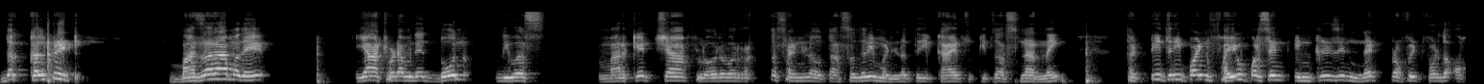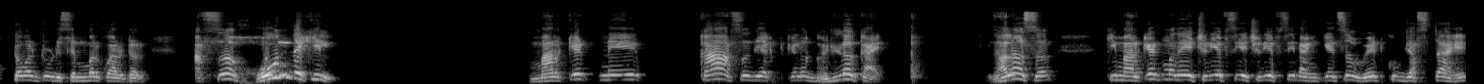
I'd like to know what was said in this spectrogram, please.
द कल्प्रिट बाजारामध्ये या आठवड्यामध्ये दोन दिवस मार्केटच्या फ्लोअरवर रक्त सांडलं होतं. असं जरी म्हणलं तरी काय चुकीचं असणार नाही. Thirty three point five percent increase in net profit for the October to December quarter असं होऊन देखील मार्केटने का असं रिॲक्ट केलं? घडलं काय? झालं असं की मार्केटमध्ये H D F C H D F C बँकेचं वेट खूप जास्त आहे.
